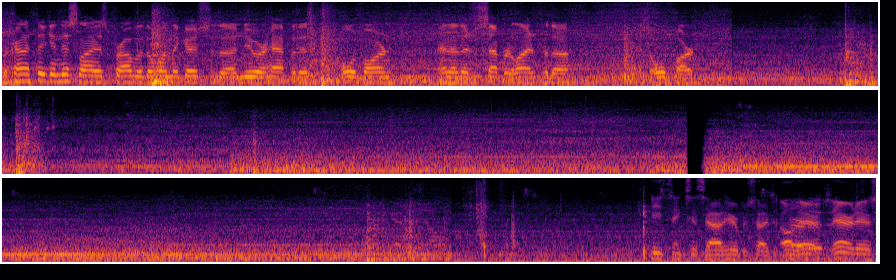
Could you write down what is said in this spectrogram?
We're kind of thinking this line is probably the one that goes to the newer half of this old barn, and then there's a separate line for the this old part. He thinks it's out here besides. Oh, There it there, is. there it is.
